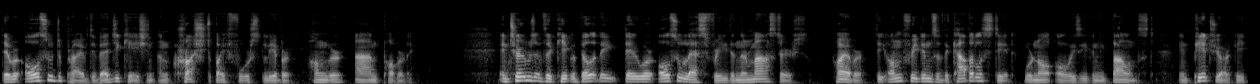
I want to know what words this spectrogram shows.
they were also deprived of education and crushed by forced labour, hunger, and poverty. In terms of their capability, they were also less free than their masters. However, the unfreedoms of the capitalist state were not always evenly balanced. In patriarchy,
